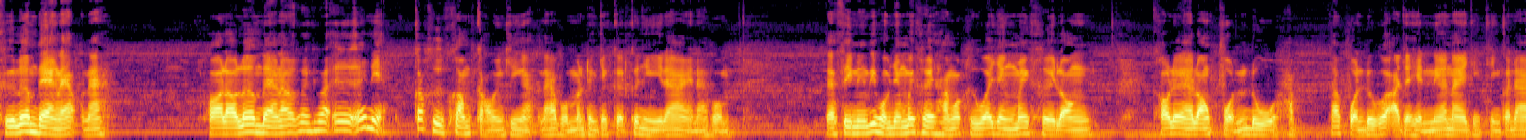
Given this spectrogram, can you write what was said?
คือเริ่มแดงแล้วนะ พอเราเริ่มแดงแล้วก็คิดว่าเออเอ้ยเนี่ยก็คือความเก่าจริงๆอะนะครับผมมันถึงจะเกิดขึ้นอย่างนี้ได้นะครับผม แต่สิ่งหนึ่งที่ผมยังไม่เคยทำก็คือว่ายังไม่เคยลองเขาเรียกไงลองฝนดูครับ ถ้าฝนดูก็อาจจะเห็นเนื้อในจริง ๆ ก็ได้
